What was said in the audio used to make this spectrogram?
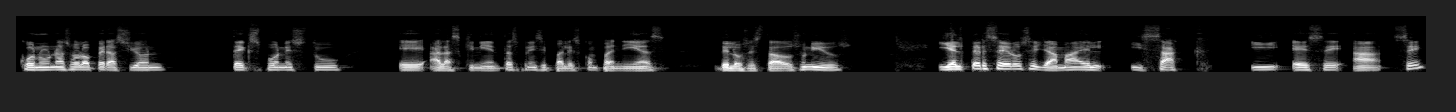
con una sola operación te expones tú eh, a las 500 principales compañías de los Estados Unidos. Y el tercero se llama el ISAC, ISAC,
